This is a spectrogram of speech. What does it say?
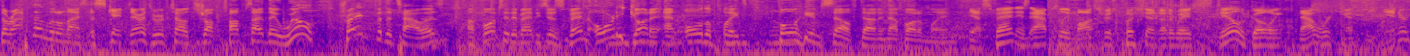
the Raptor. A little nice escape there as Rift Herald's drop topside. They will trade for the towers. Unfortunately, the bandits just Zven already got it and all the plates for himself down in that bottom lane. yeah, Zven is absolutely monstrous, pushing another wave, still going, now working at the inner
